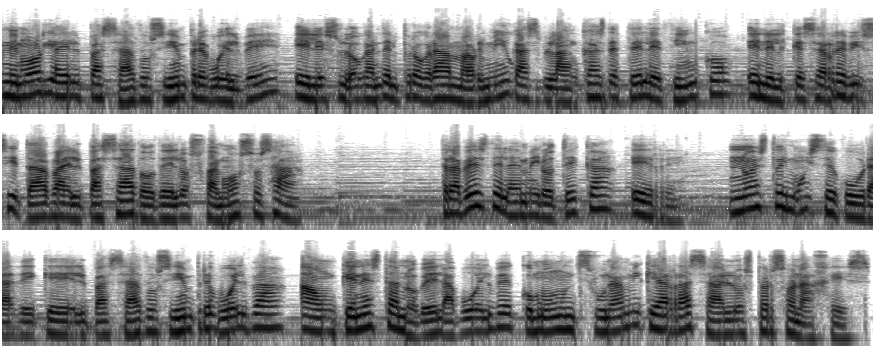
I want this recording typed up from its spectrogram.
memoria el pasado siempre vuelve, el eslogan del programa Hormigas Blancas de Tele5, en el que se revisitaba el pasado de los famosos a través de la hemeroteca, R. No estoy muy segura de que el pasado siempre vuelva, aunque en esta novela vuelve como un tsunami que arrasa a los personajes.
